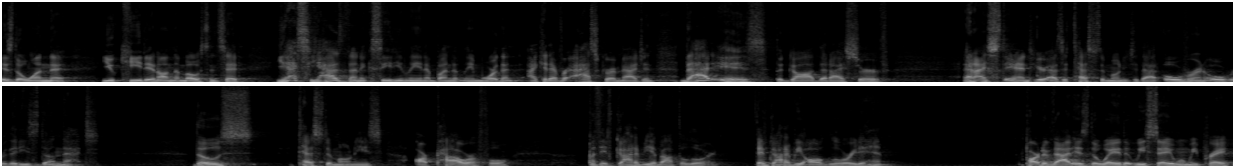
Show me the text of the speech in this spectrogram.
is the one that you keyed in on the most and said, Yes, he has done exceedingly and abundantly more than I could ever ask or imagine. That is the God that I serve. And I stand here as a testimony to that over and over that he's done that. Those testimonies are powerful, but they've got to be about the Lord. They've got to be all glory to him. Part of that is the way that we say when we pray,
